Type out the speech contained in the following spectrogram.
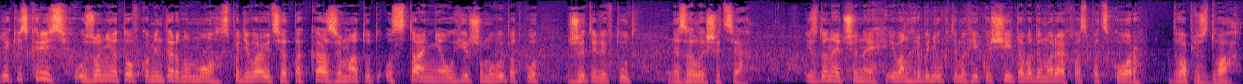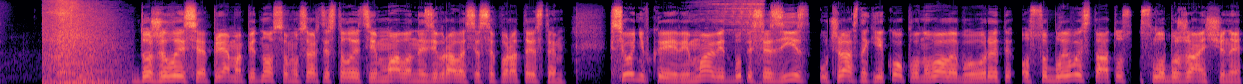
Як і скрізь у зоні АТО в Комінтерному сподіваються, така зима тут остання. У гіршому випадку жителів тут не залишиться. Із Донеччини Іван Гребенюк, Тимофій Кощій та Вадим Орехва, спецкор 2+,2. Дожилися прямо під носом у серці столиці. Мало не зібралися сепаратисти. Сьогодні в Києві мав відбутися з'їзд, учасники якого планували обговорити особливий статус Слобожанщини,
